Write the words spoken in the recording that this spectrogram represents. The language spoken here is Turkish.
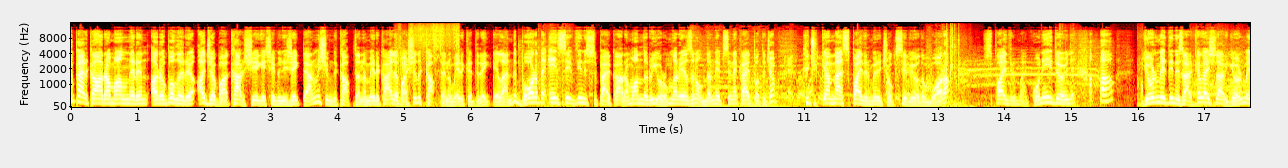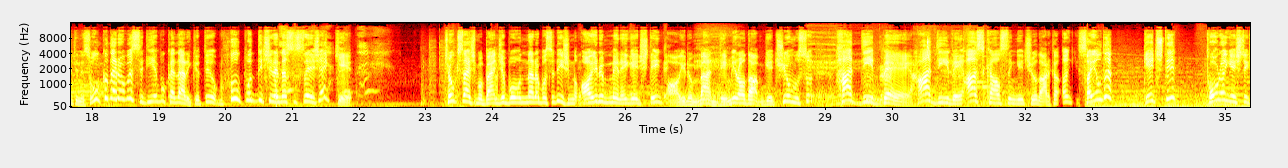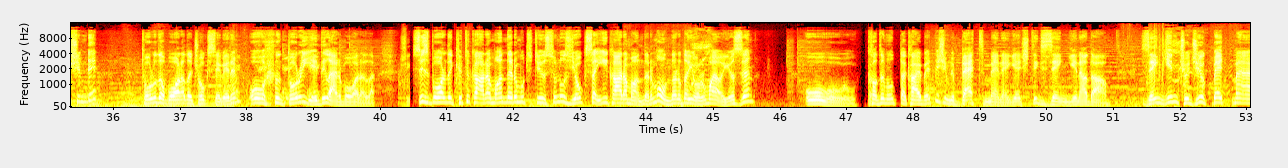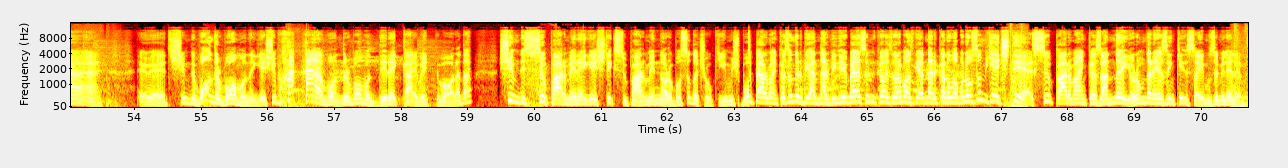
Süper kahramanların arabaları acaba karşıya geçebilecekler mi? Şimdi Kaptan Amerika ile başladık. Kaptan Amerika direkt elendi. Bu arada en sevdiğiniz süper kahramanları yorumlara yazın. Onların hepsine kalp atacağım. Küçükken ben Spider-Man'i çok seviyordum bu ara. Spider-Man o neydi öyle? Görmediniz arkadaşlar görmediniz. Hulk'un arabası diye bu kadar kötü. Hulk bunun içine nasıl sığacak ki? Çok saçma. Bence bu onun arabası değil. Şimdi Iron Man'e geçtik. Iron Man, demir adam geçiyor musun? Hadi be. Hadi be. Az kalsın geçiyordu arka. Ay, Sayıldı. Geçti. Thor'a geçtik şimdi. Thor'u da bu arada çok severim. O Thor'u yediler bu arada. Siz bu arada kötü kahramanları mı tutuyorsunuz yoksa iyi kahramanları mı? Onları da yoruma yazın. Oo, kadın da kaybetti. Şimdi Batman'e geçtik. Zengin adam. Zengin çocuk Batman. Evet şimdi Wonder Woman'ı geçip ha ha Wonder Woman direkt kaybetti bu arada. Şimdi Superman'e geçtik. Superman'in arabası da çok iyiymiş. Bu Superman kazanır diyenler videoyu beğensin, kazanamaz diyenler kanala abone olsun. Geçti. Superman kazandı. Yorumlara yazın ki sayımızı bilelim.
